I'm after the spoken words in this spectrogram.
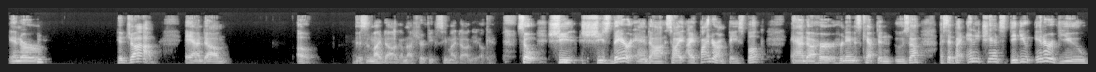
in her hijab. And um, oh, this is my dog. I'm not sure if you can see my doggy. Okay. So she she's there. And uh, so I, I find her on Facebook and uh, her her name is Captain Ouza. I said, by any chance, did you interview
